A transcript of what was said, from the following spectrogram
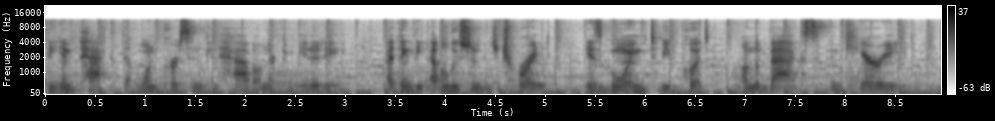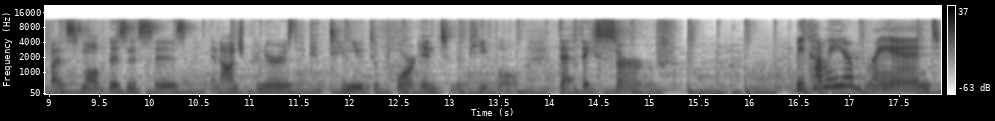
the impact that one person can have on their community. I think the evolution of Detroit is going to be put on the backs and carried by the small businesses and entrepreneurs that continue to pour into the people that they serve. Becoming your brand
